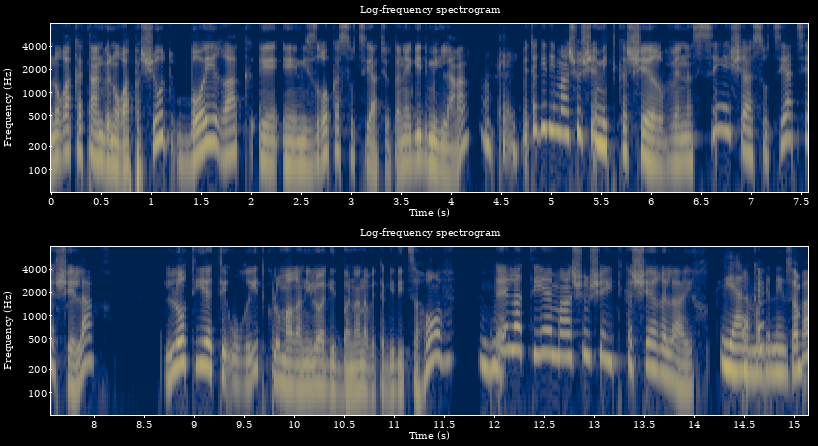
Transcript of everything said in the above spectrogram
נורא קטן ונורא פשוט. בואי רק אה, אה, נזרוק אסוציאציות. אני אגיד מילה, אוקיי. Okay. ותגידי משהו שמתקשר, ונסי שהאסוציאציה שלך לא תהיה תיאורית, כלומר, אני לא אגיד בננה ותגידי צהוב, אהמ. אלא תהיה משהו שיתקשר אלייך. יאללה, אוקיי? מגניב. סבבה?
